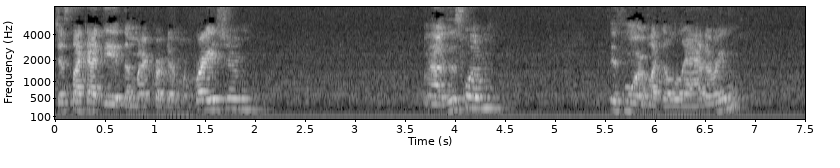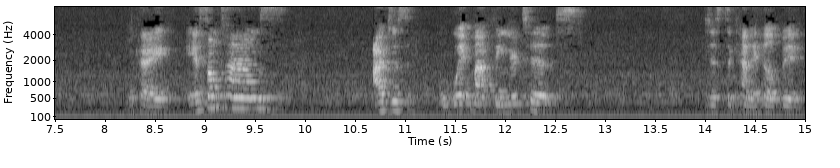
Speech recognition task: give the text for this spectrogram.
Just like I did the microdermabrasion. Now this one is more of like a lathering. Okay, and sometimes I just wet my fingertips just to kind of help it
